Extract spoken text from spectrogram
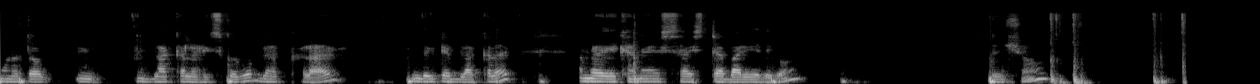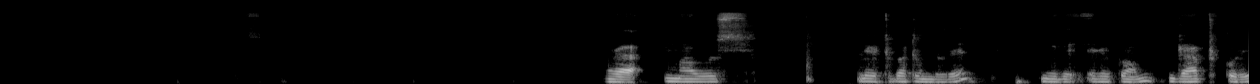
মূলত ব্ল্যাক কালার ইউজ করব। ব্ল্যাক কালার দুইটা ব্ল্যাক কালার আমরা এখানে সাইজটা বাড়িয়ে দেব। দুইশো আমরা মাউস লেফট বাটন ধরে যদি এরকম ড্রাফট করি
